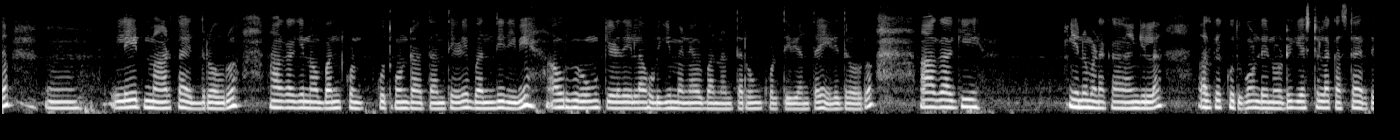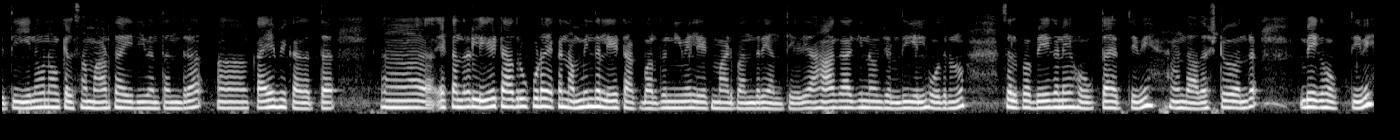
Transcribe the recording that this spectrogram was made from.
ಲೇಟ್ ಮಾಡ್ತಾಯಿದ್ರು ಅವರು. ಹಾಗಾಗಿ ನಾವು ಬಂದು ಕೊಂಡು ಕೂತ್ಕೊಂಡ್ರಾತ ಅಂಥೇಳಿ ಬಂದಿದ್ದೀವಿ ಅವ್ರಿಗೆ ರೂಮ್ ಕೇಳಿದೆ ಇಲ್ಲ, ಹುಡುಗಿ ಮನೆಯವ್ರು ಬಂದಂಥ ರೂಮ್ ಕೊಡ್ತೀವಿ ಅಂತ ಹೇಳಿದರು ಅವರು. ಹಾಗಾಗಿ ಏನೂ ಮಾಡೋಕ್ಕಾಗಂಗಿಲ್ಲ ಅದಕ್ಕೆ ಕೂತ್ಕೊಂಡೆ ನೋಡಿರಿ, ಎಷ್ಟೆಲ್ಲ ಕಷ್ಟ ಇರ್ತೈತಿ. ಏನೋ ನಾವು ಕೆಲಸ ಮಾಡ್ತಾ ಇದ್ದೀವಿ ಅಂತಂದ್ರೆ ಕಾಯಬೇಕಾಗತ್ತೆ. ಯಾಕಂದ್ರೆ ಲೇಟ್ ಆದರೂ ಕೂಡ, ಯಾಕಂದ್ರೆ ನಮ್ಮಿಂದ ಲೇಟ್ ಆಗಬಾರ್ದು. ನೀವೇ ಲೇಟ್ ಮಾಡಿ ಬಂದ್ರಿ ಅಂಥೇಳಿ ಹಾಗಾಗಿ ನಾವು ಜಲ್ದಿ ಎಲ್ಲಿ ಹೋದ್ರೂ ಸ್ವಲ್ಪ ಬೇಗನೆ ಹೋಗ್ತಾ ಇರ್ತೀವಿ. ಒಂದು ಆದಷ್ಟು ಅಂದರೆ ಬೇಗ ಹೋಗ್ತೀವಿ.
